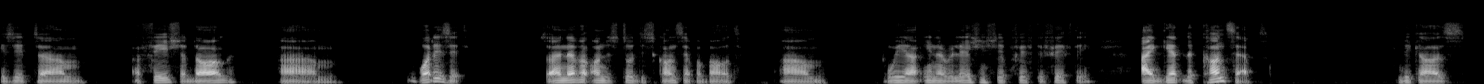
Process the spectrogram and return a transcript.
Is it um, a fish, a dog? Um, what is it? So I never understood this concept about um, we are in a relationship 50 50. I get the concept because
